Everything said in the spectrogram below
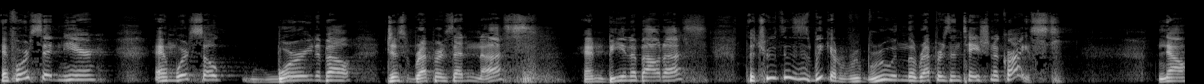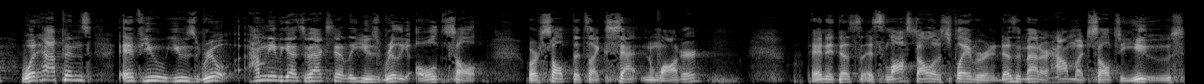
if we're sitting here and we're so worried about just representing us and being about us, the truth is, is we could ruin the representation of Christ. Now, what happens if you use real, how many of you guys have accidentally used really old salt or salt that's like sat in water? And it does, it's lost all of its flavor and it doesn't matter how much salt you use,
